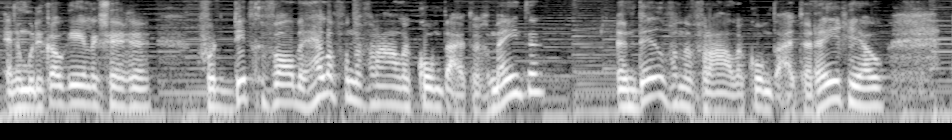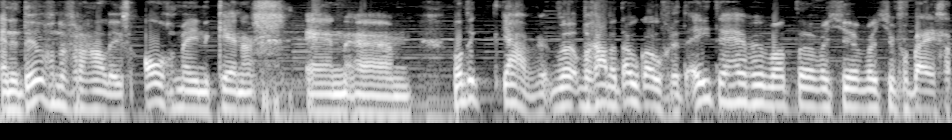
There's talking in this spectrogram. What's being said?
En dan moet ik ook eerlijk zeggen, voor dit geval de helft van de verhalen komt uit de gemeente. Een deel van de verhalen komt uit de regio. En een deel van de verhalen is algemene kennis. En, um, want ik, ja, we, we, gaan het ook over het eten hebben, wat, uh, wat, je, wat je voorbij gaat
